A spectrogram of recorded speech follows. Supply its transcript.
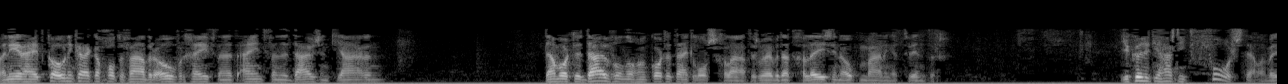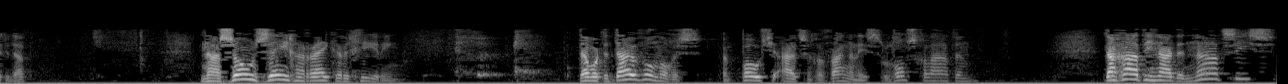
Wanneer hij het koninkrijk aan God de Vader overgeeft aan het eind van de duizend jaren, dan wordt de duivel nog een korte tijd losgelaten. Zo hebben we dat gelezen in Openbaringen 20. Je kunt het je haast niet voorstellen, weet u dat? Na zo'n zegenrijke regering. Dan wordt de duivel nog eens een poosje uit zijn gevangenis losgelaten. Dan gaat hij naar de naties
